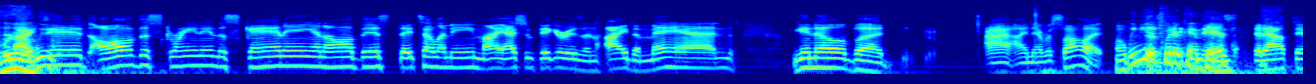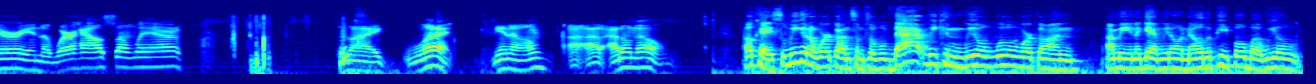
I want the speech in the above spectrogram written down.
Real. I We- did all the screening, the scanning, and all this. They telling me my action figure is in high demand, you know, but I I never saw it. Oh, we need a Twitter it campaign. exist? It out there in a warehouse somewhere. Like what? You know, I I, I don't know. Okay, so we're gonna work on some. So with that we can we'll we'll work on. I mean, again, we don't know the people, but we'll.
